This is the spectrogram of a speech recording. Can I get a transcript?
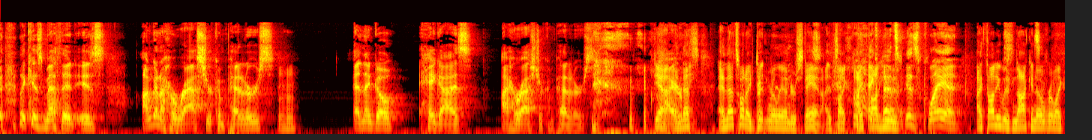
like his method is I'm going to harass your competitors, Mm-hmm. and then go, "Hey guys, I harassed your competitors." yeah hire and that's and that's what i didn't really understand it's like i thought he was his plan. I thought he was knocking over like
